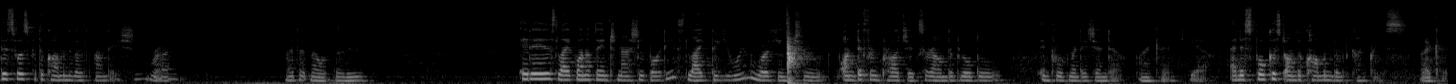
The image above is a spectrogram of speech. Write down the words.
this was for the Commonwealth Foundation. right? I don't know what that is. It is like one of the international bodies, like the UN, working to on different projects around the global improvement agenda. Okay, Yeah, and it's focused on the Commonwealth countries. okay.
